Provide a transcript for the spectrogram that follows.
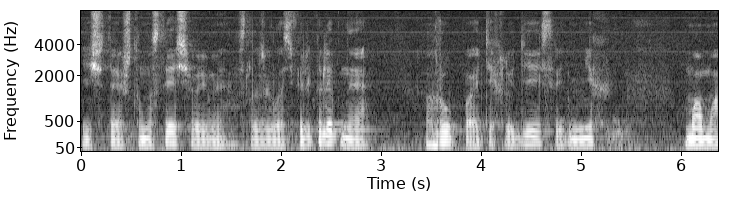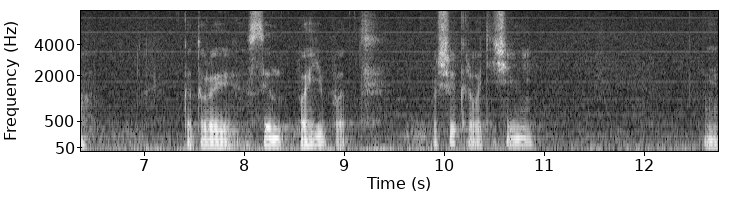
Я считаю, что в настоящее время сложилась великолепная группа этих людей. Среди них мама, которой сын погиб от больших кровотечений, э,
